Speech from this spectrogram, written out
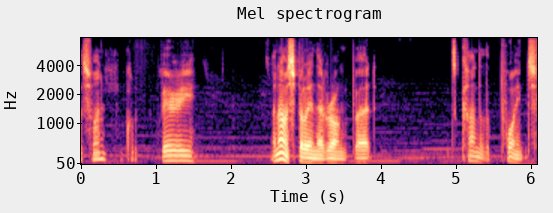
This one called Berry. I know I'm spelling that wrong, but it's kind of the point.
